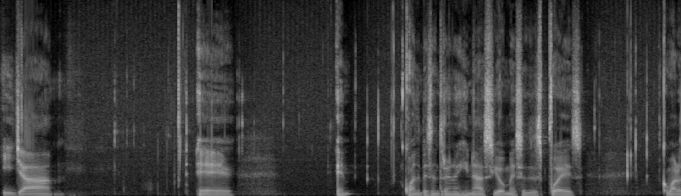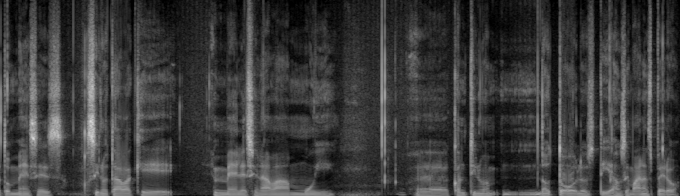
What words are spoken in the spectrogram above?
Y ya, eh, em, cuando empecé a entrenar en el gimnasio, meses después, como a los dos meses, sí notaba que me lesionaba muy, eh, no todos los días o semanas, pero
